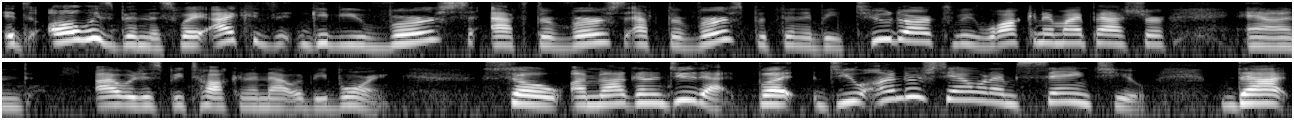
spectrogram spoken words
It's always been this way. I could give you verse after verse after verse, but then it'd be too dark to be walking in my pasture and I would just be talking and that would be boring. So I'm not going to do that. But do you understand what I'm saying to you? That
